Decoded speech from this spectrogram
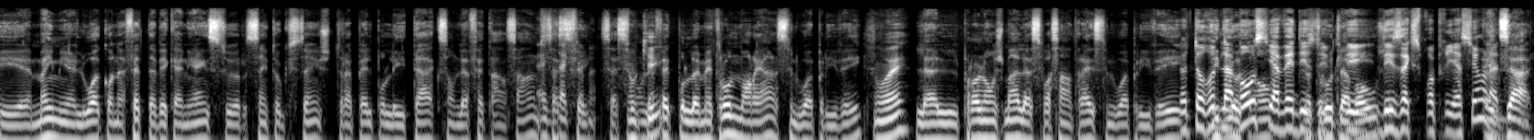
Et même, il y a une loi qu'on a faite avec Agnès sur Saint-Augustin, je te rappelle, pour les taxes, on l'a fait ensemble. Ça se fait. Exactement. Ça se fait. OK. On l'a fait pour le métro de Montréal, c'est une loi privée. Ouais. Le, le prolongement de la 73, c'est une loi privée. L'autoroute de la Beauce, il y avait des, des, Beauce. des expropriations là Exact.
